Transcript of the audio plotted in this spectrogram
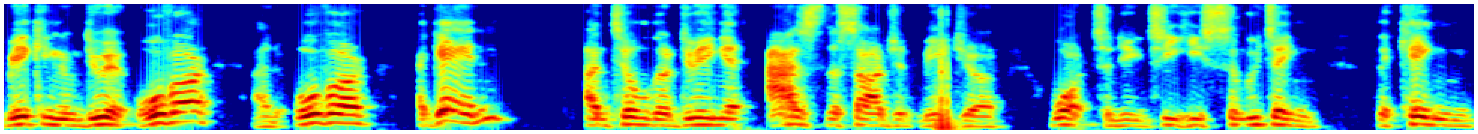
making them do it over and over again until they're doing it as the sergeant major wants. And you can see he's saluting the king.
